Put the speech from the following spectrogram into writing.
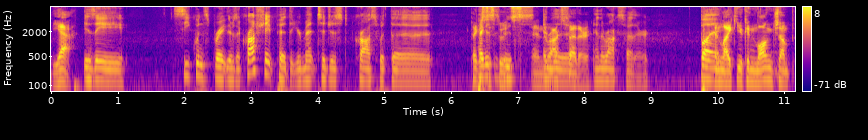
Yeah, is a sequence break. There's a cross-shaped pit that you're meant to just cross with the Pegasus, boots, and the Roc's feather, and the Roc's feather. But and like you can long jump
